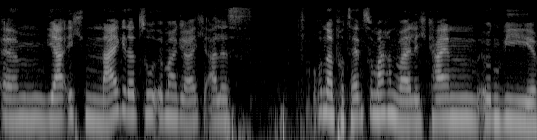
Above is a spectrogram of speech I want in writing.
Ähm, ja, ich neige dazu, immer gleich alles 100 zu machen, weil ich keinen irgendwie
